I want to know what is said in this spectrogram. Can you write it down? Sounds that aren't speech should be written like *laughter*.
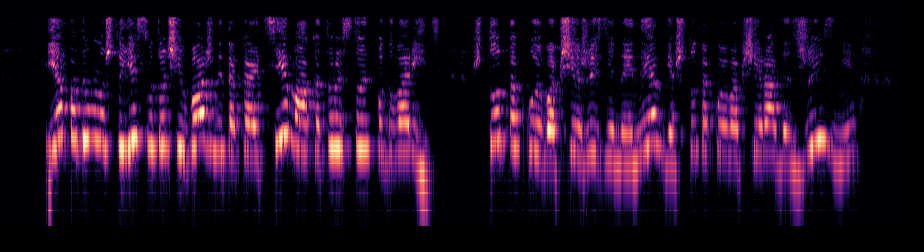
и я подумала, что есть вот очень важная такая тема, о которой стоит поговорить. Что такое вообще жизненная энергия, что такое вообще радость жизни,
